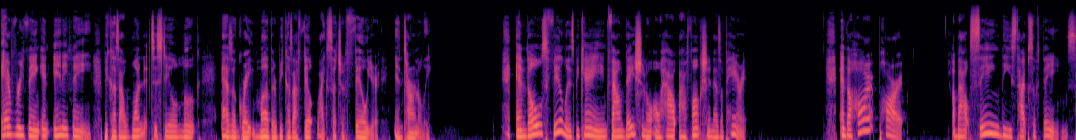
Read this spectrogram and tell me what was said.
everything and anything because I wanted to still look as a great mother because I felt like such a failure internally. And those feelings became foundational on how I function as a parent. And the hard part about seeing these types of things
